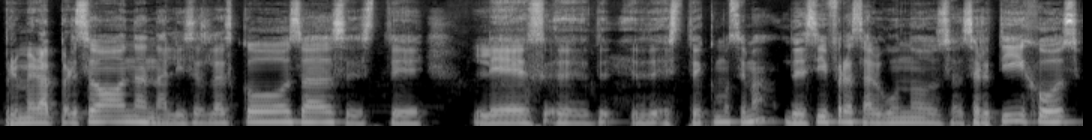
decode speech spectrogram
primera persona, analizas las cosas, este, lees, eh, este, ¿cómo se llama? Descifras algunos acertijos.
